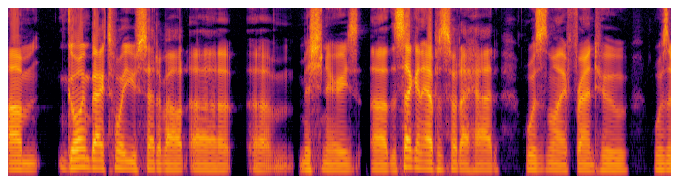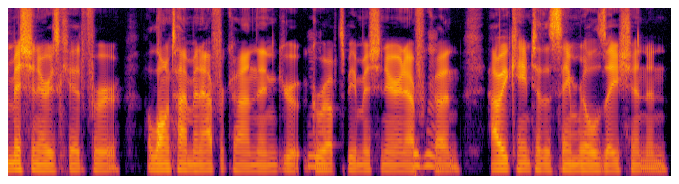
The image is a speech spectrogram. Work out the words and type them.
Um, going back to what you said about uh, um, missionaries, uh, the second episode I had was my friend who was a missionary's kid for a long time in Africa, and then grew grew up to be a missionary in Africa, Mhm. and how he came to the same realization and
